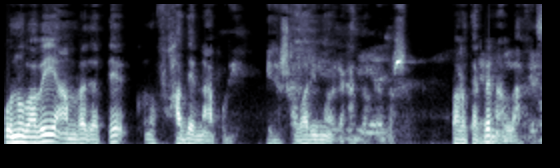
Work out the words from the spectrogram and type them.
কোনোভাবেই আমরা যাতে কোনো ফাঁদে না পড়ি। এটা সবারই মনে রাখা দরকার, দর্শক। ভালো থাকবেন, আল্লাহ হাফেজ।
